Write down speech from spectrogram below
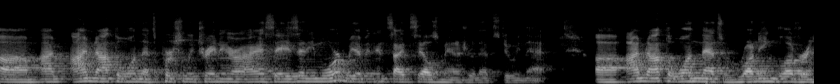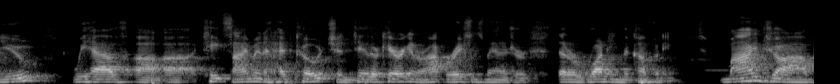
um, I'm, I'm not the one that's personally training our ISAs anymore. We have an inside sales manager that's doing that. Uh, I'm not the one that's running Glover U. We have uh, uh, Kate Simon, a head coach, and Taylor Kerrigan, our operations manager, that are running the company. My job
